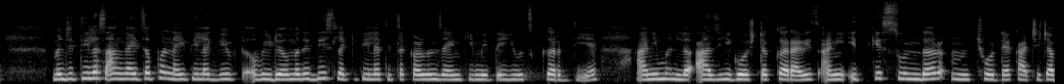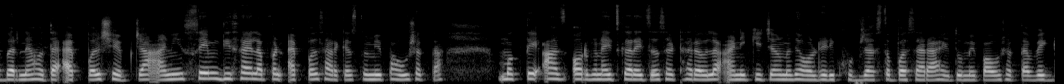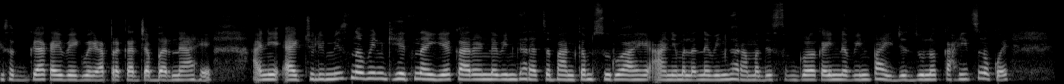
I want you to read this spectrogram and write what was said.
म्हणजे तिला सांगायचं पण नाही. तिला गिफ्ट व्हिडिओमध्ये दिसलं की तिला तिचं कळून जाईन की मी ते यूज करते आणि म्हणलं आज ही गोष्ट करावीच. आणि इतके सुंदर छोट्या काचेच्या बरण्या होत्या ॲपल शेपच्या आणि सेम दिसायला पण ॲपलसारख्याच तुम्ही पाहू शकता. मग ते आज ऑर्गनाईज करायचं असं ठरवलं आणि किचनमध्ये ऑलरेडी खूप जास्त पसारा आहे. तुम्ही पाहू शकता वेग सगळ्या काही वेगवेगळ्या प्रकारच्या बरण्या आहे. आणि ॲक्च्युली मीच नवीन घेत नाही आहे कारण नवीन घराचं बांधकाम सुरू आहे आणि मला नवीन घरामध्ये सगळं काही नवीन पाहिजे जुनं काहीच नको आहे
